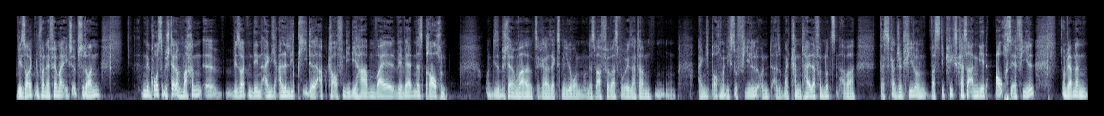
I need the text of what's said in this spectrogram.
wir sollten von der Firma XY eine große Bestellung machen. Äh, wir sollten denen eigentlich alle Lipide abkaufen, die die haben, weil wir werden das brauchen. Und diese Bestellung war circa sechs Millionen. Und das war für was, wo wir gesagt haben, hm, eigentlich brauchen wir nicht so viel. Und also man kann einen Teil davon nutzen, aber das ist ganz schön viel. Und was die Kriegskasse angeht, auch sehr viel. Und wir haben dann ein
